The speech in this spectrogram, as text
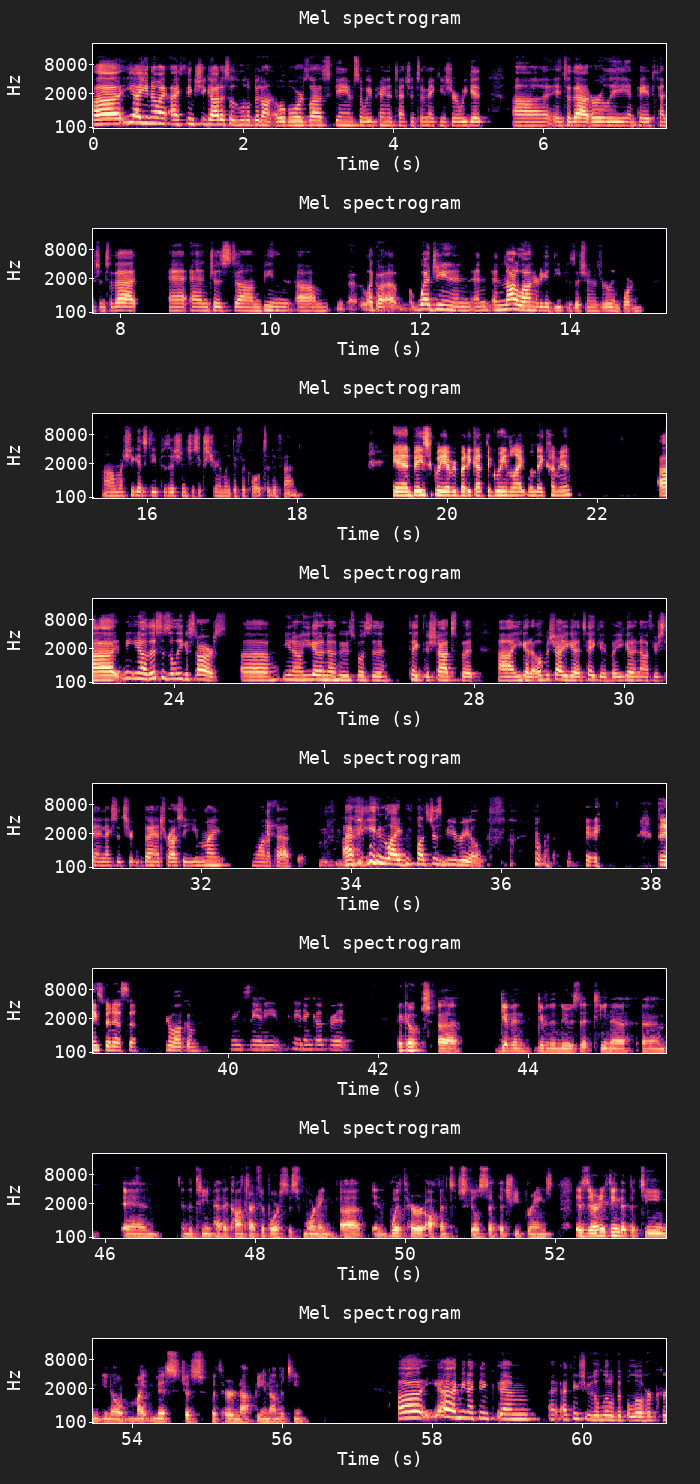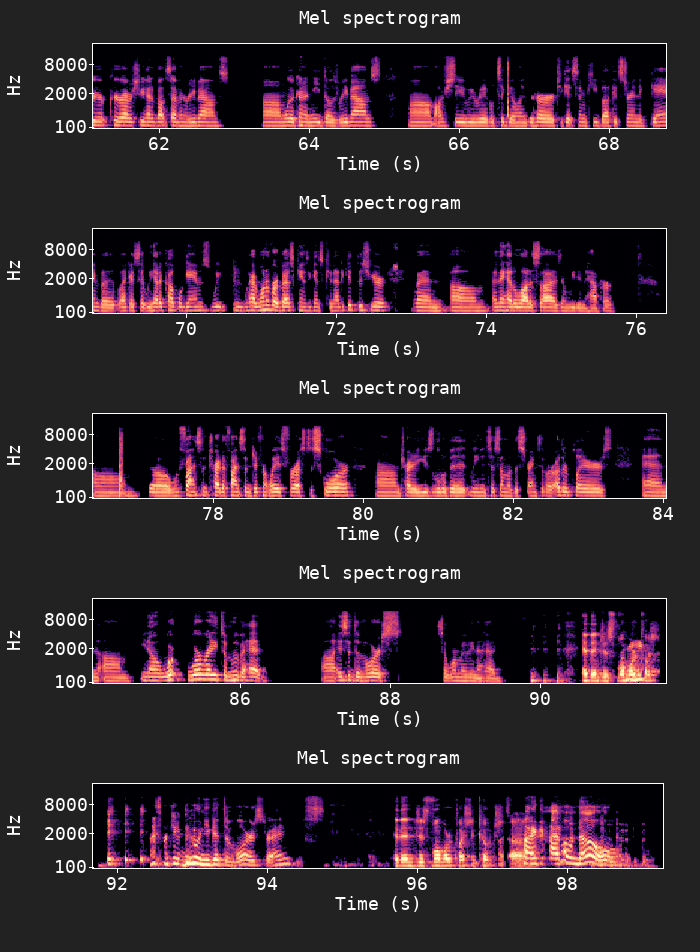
Uh, yeah, you know, I, I think she got us a little bit on O boards last game, so we're paying attention to making sure we get uh, into that early and pay attention to that, and, and just um, being um, like a wedging and, and and not allowing her to get deep position is really important. Um, when she gets deep position, she's extremely difficult to defend. And basically everybody got the green light when they come in. Uh, you know, this is a league of stars. Uh, you know, you got to know who's supposed to take the shots, but uh, you got to open shot, you got to take it, but you got to know if you're standing next to Tr- Diana Taurasi, you might want to pass it. I mean, like, let's just be real. Okay. Thanks, Vanessa. You're welcome. Thanks, Annie. Hayden, go for it. Hey, coach. Uh, given given the news that Tina um, and and the team had a contract divorce this morning, uh, and with her offensive skill set that she brings, is there anything that the team you know might miss just with her not being on the team? Uh, yeah, I mean, I think um, I, I think she was a little bit below her career career average. She had about seven rebounds. Um, we're going to need those rebounds. Um, obviously, we were able to go into her to get some key buckets during the game. But like I said, we had a couple games. We, we had one of our best games against Connecticut this year when, um, and they had a lot of size and we didn't have her. Um, so we find some, try to find some different ways for us to score, um, try to use a little bit, lean into some of the strengths of our other players. And, um, you know, we're, we're ready to move ahead. Uh, it's a divorce, so we're moving ahead. and then just one more question. That's what you do when you get divorced, right? And then just one more question, coach. Um, Like, I don't know.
